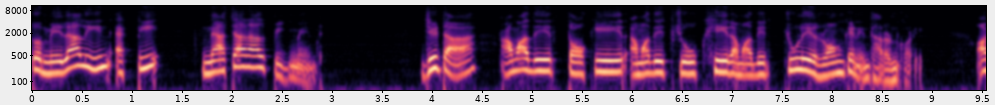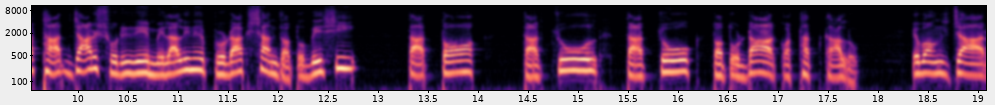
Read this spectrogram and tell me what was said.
তো মেলালিন একটি ন্যাচারাল পিগমেন্ট যেটা আমাদের ত্বকের, আমাদের চোখের, আমাদের চুলের রঙকে নির্ধারণ করে। অর্থাৎ যার শরীরে মেলালিনের প্রোডাকশান যত বেশি, তার ত্বক, তার চুল, তার চোখ তত ডার্ক অর্থাৎ কালো। এবং যার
